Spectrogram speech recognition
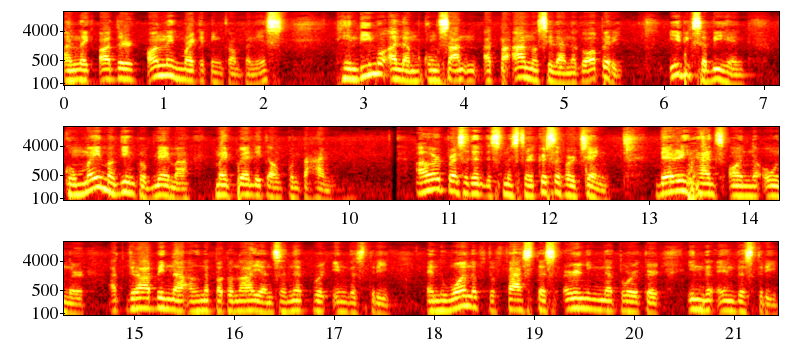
Unlike other online marketing companies, hindi mo alam kung saan at paano sila nag-ooperate. Ibig sabihin, kung may maging problema, may pwede kang puntahan. Our president is Mr. Christopher Cheng. Very hands-on na owner at grabe na ang napatunayan sa network industry and one of the fastest earning networker in the industry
